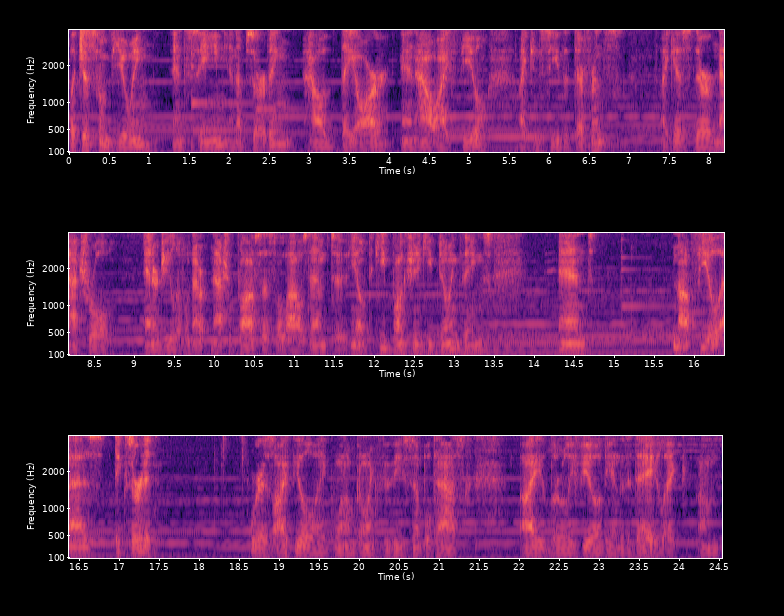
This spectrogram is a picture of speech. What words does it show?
But just from viewing and seeing and observing how they are and how I feel, I can see the difference. I guess their natural energy level, natural process allows them to, you know, to keep functioning, keep doing things, and not feel as exerted. Whereas I feel like when I'm going through these simple tasks, I literally feel at the end of the day like I'm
